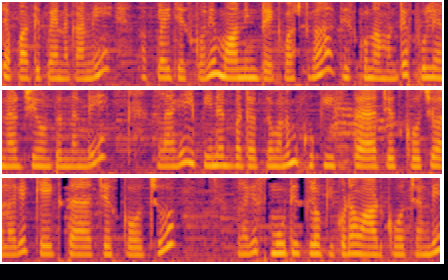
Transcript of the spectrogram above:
చపాతీ పైన కానీ అప్లై చేసుకొని మార్నింగ్ బ్రేక్ఫాస్ట్గా తీసుకున్నామంటే ఫుల్ ఎనర్జీ ఉంటుందండి. అలాగే ఈ పీనట్ బటర్తో మనం కుకీస్ తయారు చేసుకోవచ్చు అలాగే కేక్స్ తయారు చేసుకోవచ్చు అలాగే స్మూతీస్లోకి కూడా వాడుకోవచ్చు అండి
